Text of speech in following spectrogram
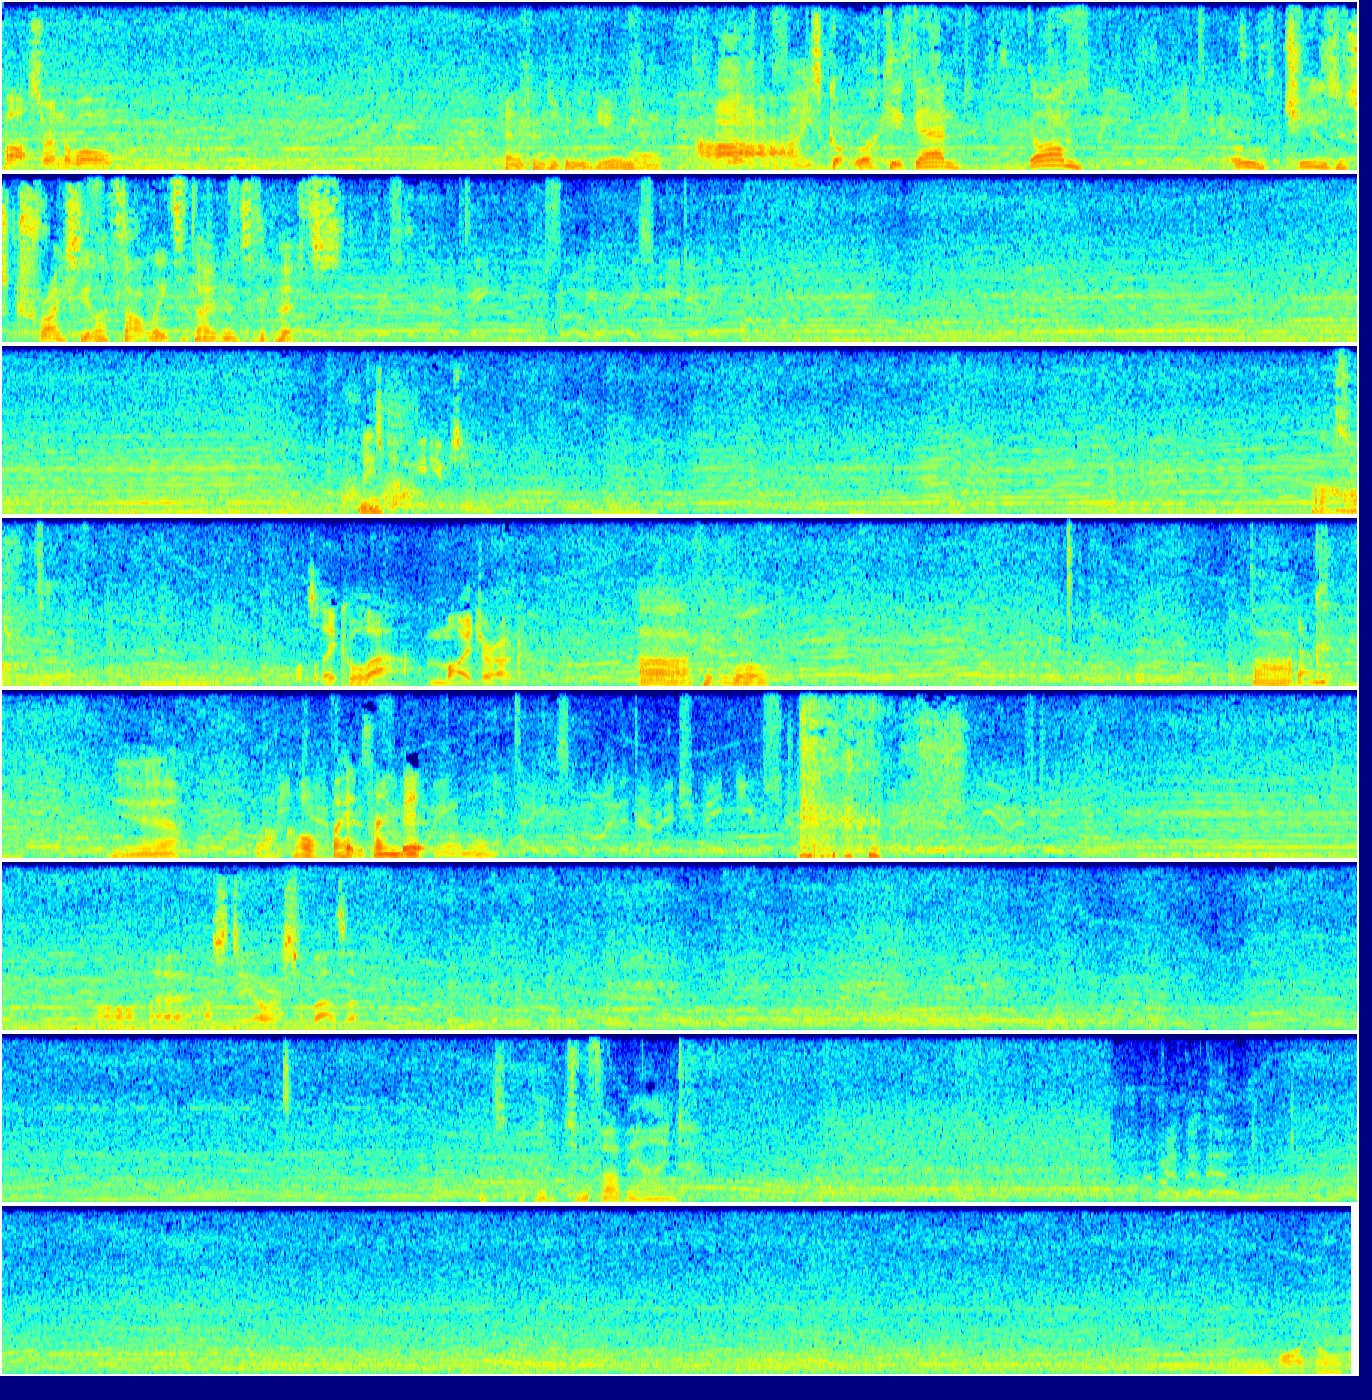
Faster in the wall. Anything to do with you? Yeah. Ah, he's got lucky again. Dom. Oh Jesus Christ! He left that late to dive into the pits. Please put mediums on me. Ah, such. What do they call that? My drug. Ah, I've hit the wall. Fuck. Damn. Yeah. Fuck off. I hit the same bit. Oh no. You've taken some minor damage. A new strategy is available on the MFD. Oh no, that's DRS for Bazza. I've been too far behind. Go, go, go. Oh my god.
